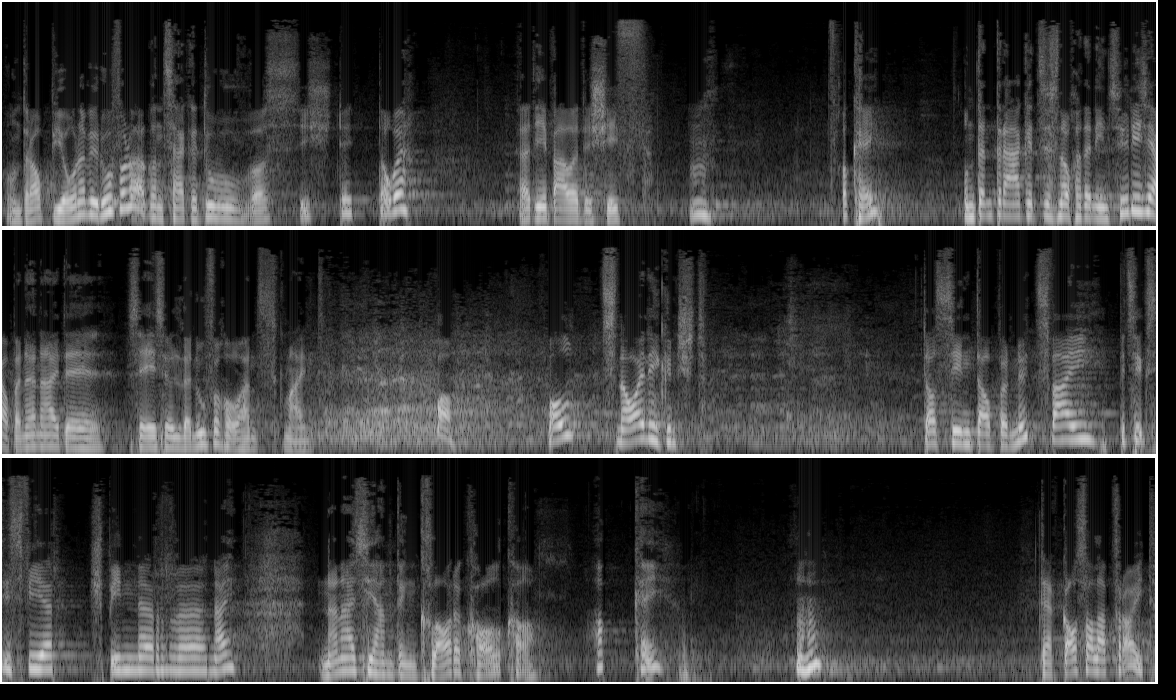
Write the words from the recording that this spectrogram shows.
Und Rapione würde raufschauen und sagen, du, was ist dort oben? Ja, die bauen das Schiff. Hm. Okay. Und dann tragen sie es nachher in Zürichsee aber nein, nein, der See soll dann raufkommen, haben sie gemeint. Oh, voll, das Neuligendste. Das sind aber nicht zwei beziehungsweise vier Spinner, äh, nein. Nein, nein, sie haben den klaren Call gehabt. Okay. Mhm. Der Gasal hat Freude.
